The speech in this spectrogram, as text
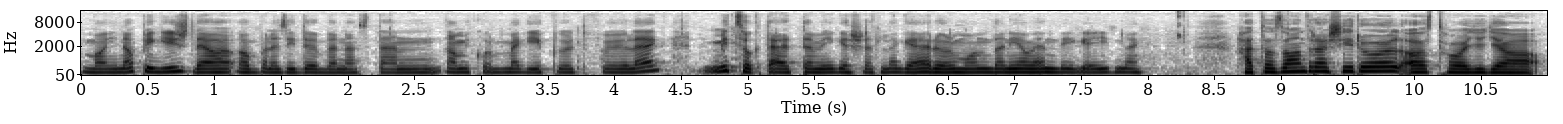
mai napig is, de abban az időben aztán, amikor megépült főleg. Mit szoktál te még esetleg erről mondani a vendégeidnek? Hát az Andrásiról azt, hogy ugye a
